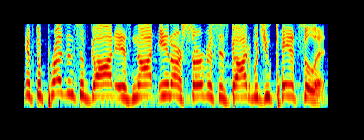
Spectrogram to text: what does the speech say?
If the presence of God is not in our services, God, would you cancel it?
